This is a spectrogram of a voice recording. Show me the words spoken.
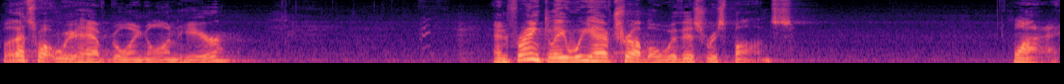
Well, that's what we have going on here. And frankly, we have trouble with this response. Why?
